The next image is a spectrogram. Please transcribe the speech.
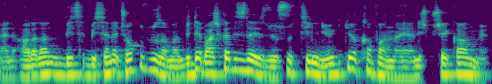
Yani aradan bir, bir sene çok uzun zaman. Bir de başka diziler izliyorsun. Siliniyor gidiyor kafandan yani hiçbir şey kalmıyor.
